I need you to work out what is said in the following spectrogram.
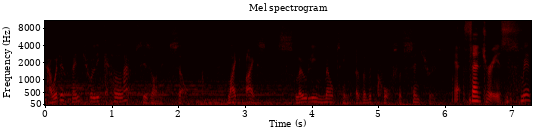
how it eventually collapses on itself, like ice slowly melting over the course of centuries. Yeah, centuries. Smith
